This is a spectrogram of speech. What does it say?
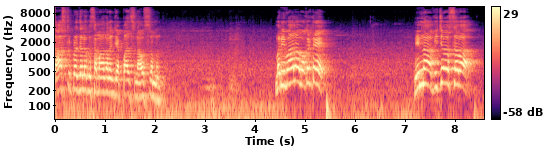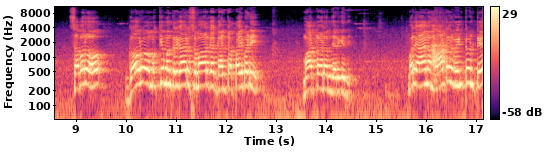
రాష్ట్ర ప్రజలకు సమాధానం చెప్పాల్సిన అవసరం ఉంది. మరి ఇవాళ ఒకటే నిన్న విజయోత్సవ సభలో గౌరవ ముఖ్యమంత్రి గారు సుమారుగా గంట పైబడి మాట్లాడడం జరిగింది. మరి ఆయన మాటలు వింటుంటే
